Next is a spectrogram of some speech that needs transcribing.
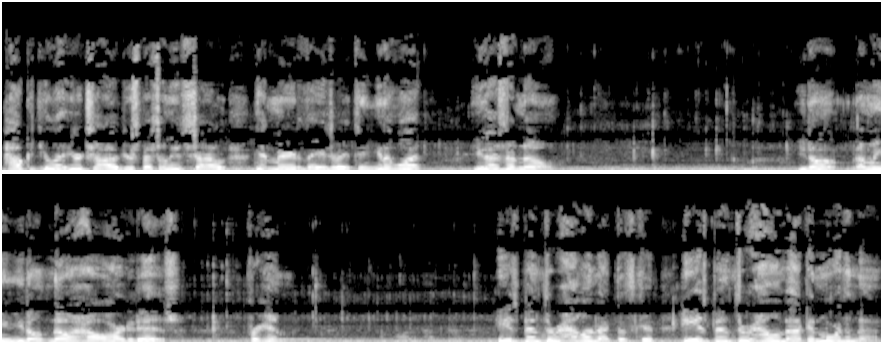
how could you let your child, your special needs child, get married at the age of 18? You know what? You guys don't know. You don't, I mean, you don't know how hard it is for him. He's been through hell and back, this kid. He's been through hell and back and more than that.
